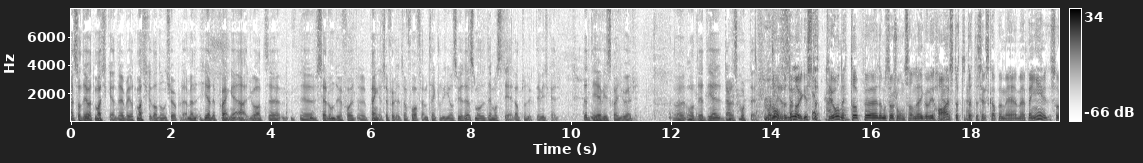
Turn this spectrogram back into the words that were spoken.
altså Det er jo et marked. Det blir jo et marked at noen kjøper det. Men hele poenget er jo at uh, selv om du får penger selvfølgelig til å få frem teknologi osv., så, videre, så må du demonstrere at produktet virker. Det er det vi skal gjøre. Og det er der det skorter. Og det offentlige Norge støtter jo nettopp eh, demonstrasjonsanlegg, og vi har støttet dette selskapet med, med penger. Så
